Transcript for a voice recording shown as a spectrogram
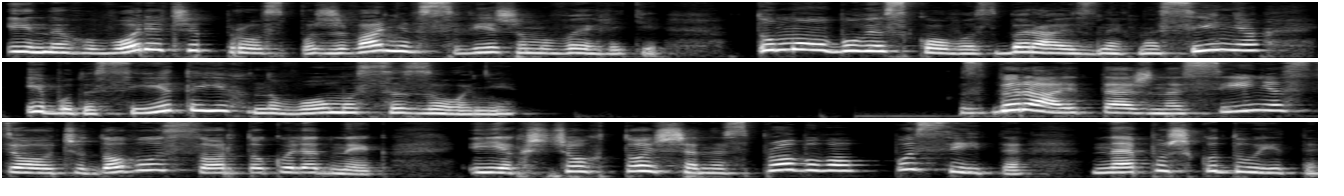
і не говорячи про споживання в свіжому вигляді. Тому обов'язково збираю з них насіння і буду сіяти їх в новому сезоні. Збираю теж насіння з цього чудового сорту колядник. І якщо хтось ще не спробував, посійте, не пошкодуєте.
